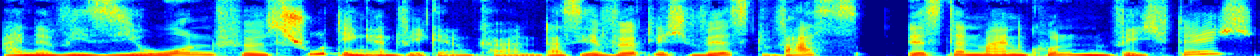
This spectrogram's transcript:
eine Vision fürs Shooting entwickeln könnt, dass ihr wirklich wisst, was ist denn meinen Kunden wichtig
